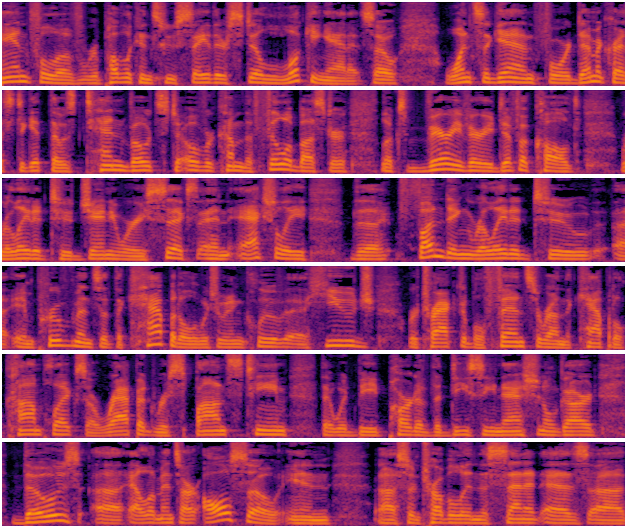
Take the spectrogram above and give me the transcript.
handful of Republicans who say they're still looking at it. So once again, for Democrats to get those 10 votes to overcome the filibuster looks very, very difficult related to January 6th. And actually, the funding related to uh, improvements at the Capitol, which would include a huge retractable fence around the Capitol complex, a rapid response team that would be part of the D.C. National Guard, those uh, elements are also in uh, some trouble in the Senate as uh,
